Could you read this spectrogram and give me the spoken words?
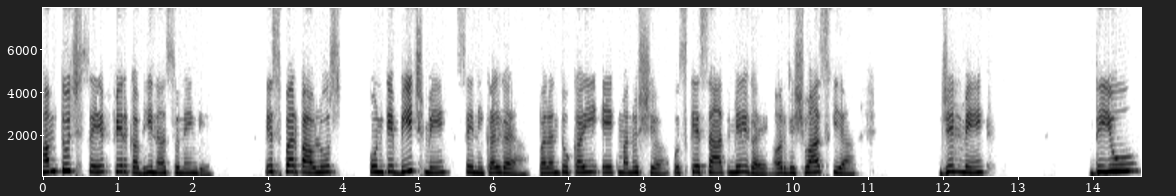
हम तुझ से फिर कभी न सुनेंगे। इस पर पावलुस उनके बीच में से निकल गया, परंतु कई एक मनुष्य उसके साथ मिल गए और विश्वास किया, जिनमें दियू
